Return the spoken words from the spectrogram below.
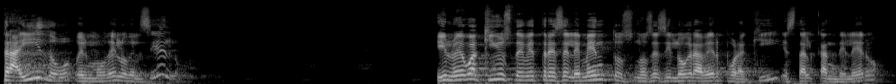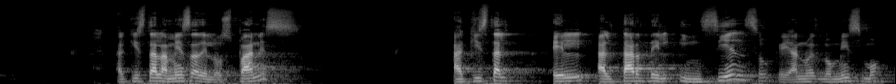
traído el modelo del cielo. Y luego aquí usted ve tres elementos, no sé si logra ver por aquí, está el candelero, aquí está la mesa de los panes, aquí está el, el altar del incienso, que ya no es lo mismo,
